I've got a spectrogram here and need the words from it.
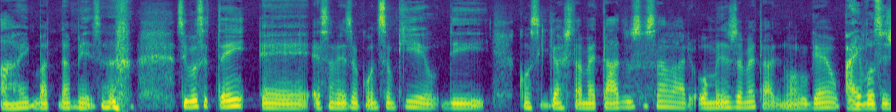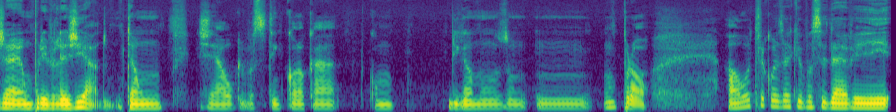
Ai, bate na mesa. Se você tem é, essa mesma condição que eu, de conseguir gastar metade do seu salário, ou menos da metade no aluguel, aí você já é um privilegiado. Então, já é algo que você tem que colocar como, digamos, um, um, um pró. A outra coisa que você deve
